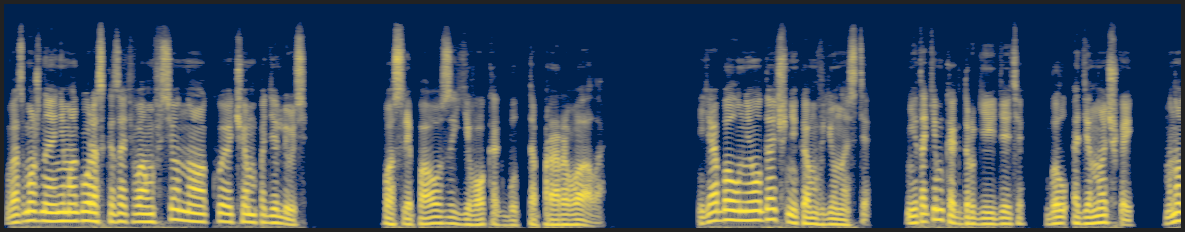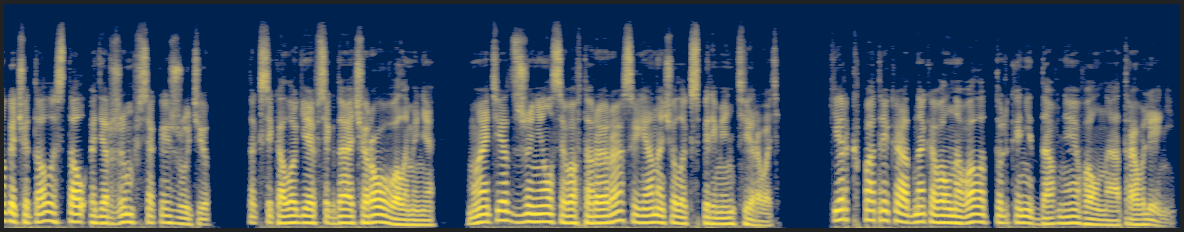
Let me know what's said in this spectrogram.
«Возможно, я не могу рассказать вам все, но кое-чем поделюсь». После паузы его как будто прорвало. «Я был неудачником в юности. Не таким, как другие дети. Был одиночкой. Много читал и стал одержим всякой жутью. Токсикология всегда очаровывала меня. Мой отец женился во второй раз, и я начал экспериментировать. Кирк Патрика, однако, волновала только недавняя волна отравлений.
